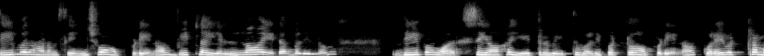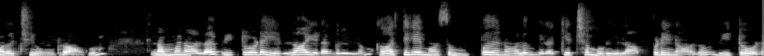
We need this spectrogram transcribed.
தீபதானம் செஞ்சோம் அப்படின்னா வீட்டில் எல்லா இடங்களிலும் தீபம் வரிசையாக ஏற்றி வைத்து வழிபட்டோம் அப்படின்னா குறைவற்ற மகிழ்ச்சி உண்டாகும். நம்மனால வீட்டோட எல்லா இடங்களிலும் கார்த்திகை மாசம் முப்பது நாளும் விளக்கேற்ற முடியல அப்படின்னாலும் வீட்டோட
